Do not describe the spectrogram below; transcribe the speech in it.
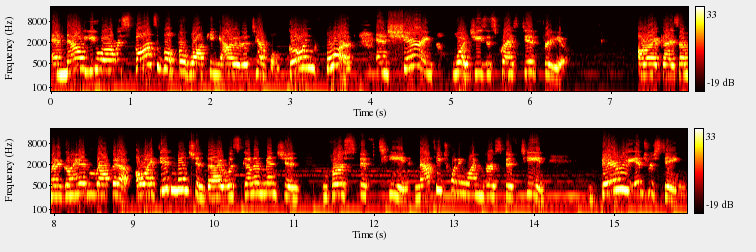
and now you are responsible for walking out of the temple, going forth and sharing what Jesus Christ did for you. All right, guys, I'm going to go ahead and wrap it up. Oh, I did mention that I was going to mention verse 15, Matthew 21, verse 15. Very interesting.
